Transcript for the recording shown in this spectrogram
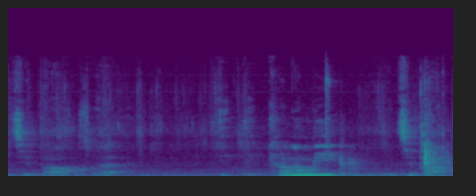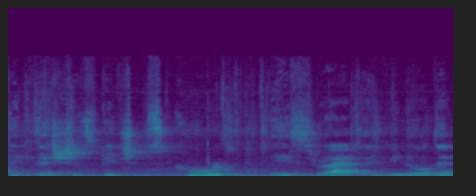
It's about uh, the economy. It's about the questions which school is right, and we know that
